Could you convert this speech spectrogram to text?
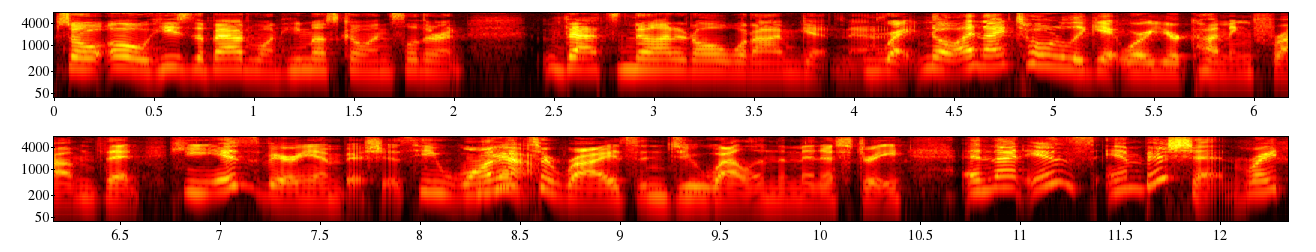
So, oh, he's the bad one. He must go in Slytherin. That's not at all what I'm getting at. Right. No, and I totally get where you're coming from that he is very ambitious. He wanted Yeah. to rise and do well in the ministry, and that is ambition right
